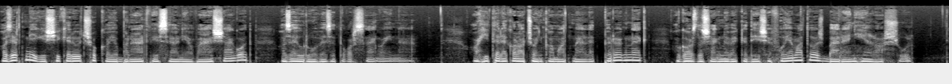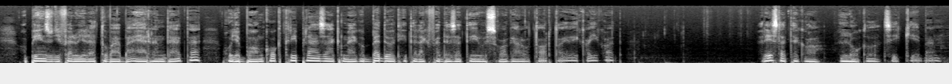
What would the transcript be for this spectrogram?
azért mégis sikerült sokkal jobban átvészelni a válságot az euróvezet országainál. A hitelek alacsony kamat mellett pörögnek, a gazdaság növekedése folyamatos, bár enyhén lassul. A pénzügyi felügyelet továbbá elrendelte, hogy a bankok triplázák meg a bedölt hitelek fedezetéül szolgáló tartalékaikat. Részletek a Local cikkében.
